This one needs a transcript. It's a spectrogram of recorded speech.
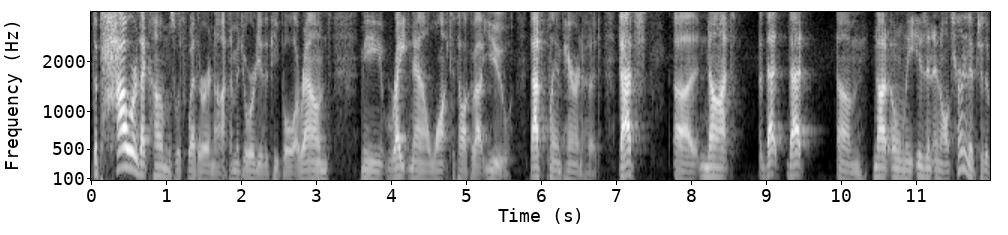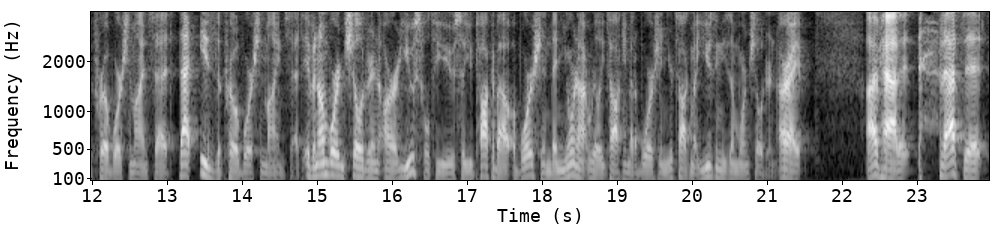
The power that comes with whether or not a majority of the people around me right now want to talk about you. That's Planned Parenthood. That's uh, not that that um, not only isn't an alternative to the pro-abortion mindset, that is the pro-abortion mindset. If an unborn children are useful to you, so you talk about abortion, then you're not really talking about abortion. You're talking about using these unborn children. All right, I've had it. That's it.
